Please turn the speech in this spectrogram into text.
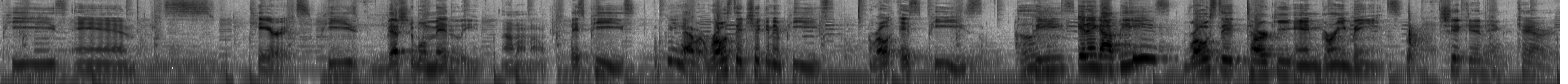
Peas and carrots. Peas, vegetable medley. I don't know. It's peas. What can you have? A roasted chicken and peas. Ro- it's peas. Ugh. Peas. It ain't got peas. Roasted turkey and green beans. Chicken and carrots.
